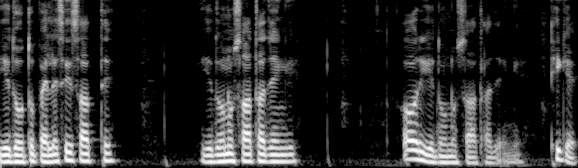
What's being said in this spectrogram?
ये दो तो पहले से ही साथ थे। ये दोनों साथ आ जाएँगे। और ये दोनों साथ आ जाएँगे। ठीक है।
